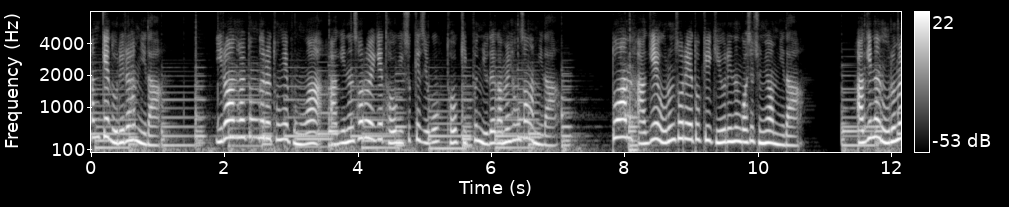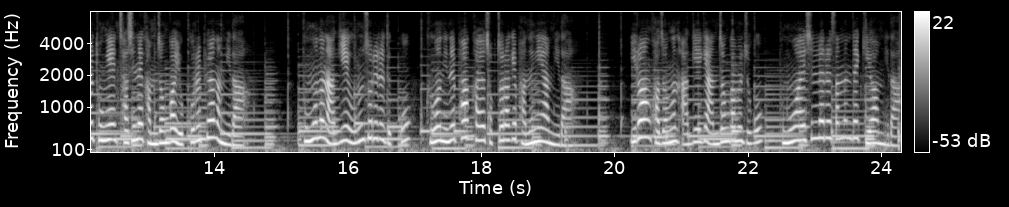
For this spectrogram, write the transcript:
함께 놀이를 합니다. 이러한 활동들을 통해 부모와 아기는 서로에게 더욱 익숙해지고 더욱 깊은 유대감을 형성합니다. 또한 아기의 울음소리에도 귀 기울이는 것이 중요합니다. 아기는 울음을 통해 자신의 감정과 욕구를 표현합니다. 부모는 아기의 울음소리를 듣고 그 원인을 파악하여 적절하게 반응해야 합니다. 이러한 과정은 아기에게 안정감을 주고 부모와의 신뢰를 쌓는 데 기여합니다.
